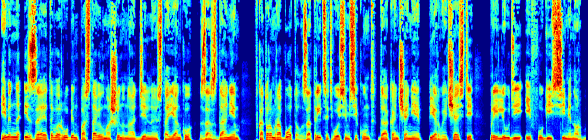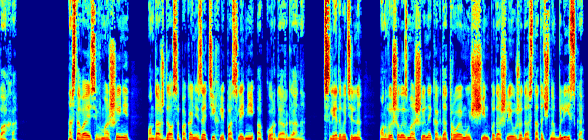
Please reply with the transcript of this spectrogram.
Именно из-за этого Рубин поставил машину на отдельную стоянку за зданием, в котором работал за 38 секунд до окончания первой части прелюдии и фуги си минор Баха. Оставаясь в машине, он дождался, пока не затихли последние аккорды органа. Следовательно, он вышел из машины, когда трое мужчин подошли уже достаточно близко,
